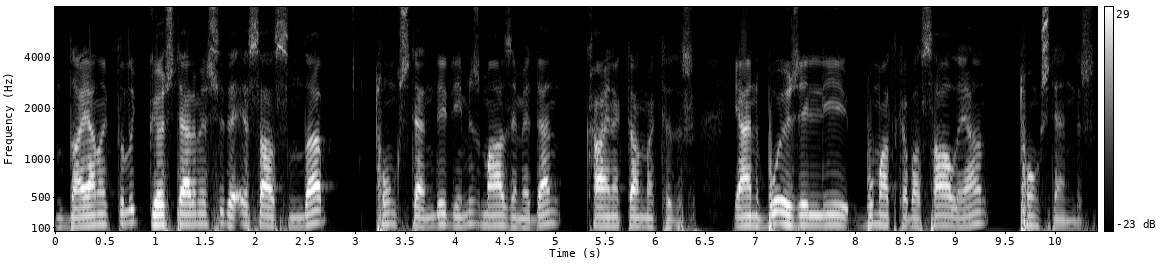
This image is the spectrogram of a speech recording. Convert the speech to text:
dayanıklılık göstermesi de esasında tungsten dediğimiz malzemeden kaynaklanmaktadır. Yani bu özelliği bu matkaba sağlayan tungstendir.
